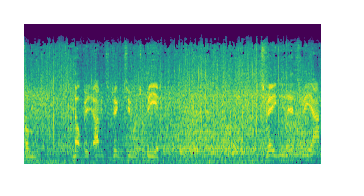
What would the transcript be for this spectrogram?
from not having to drink too much beer. It's raining there to be at.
